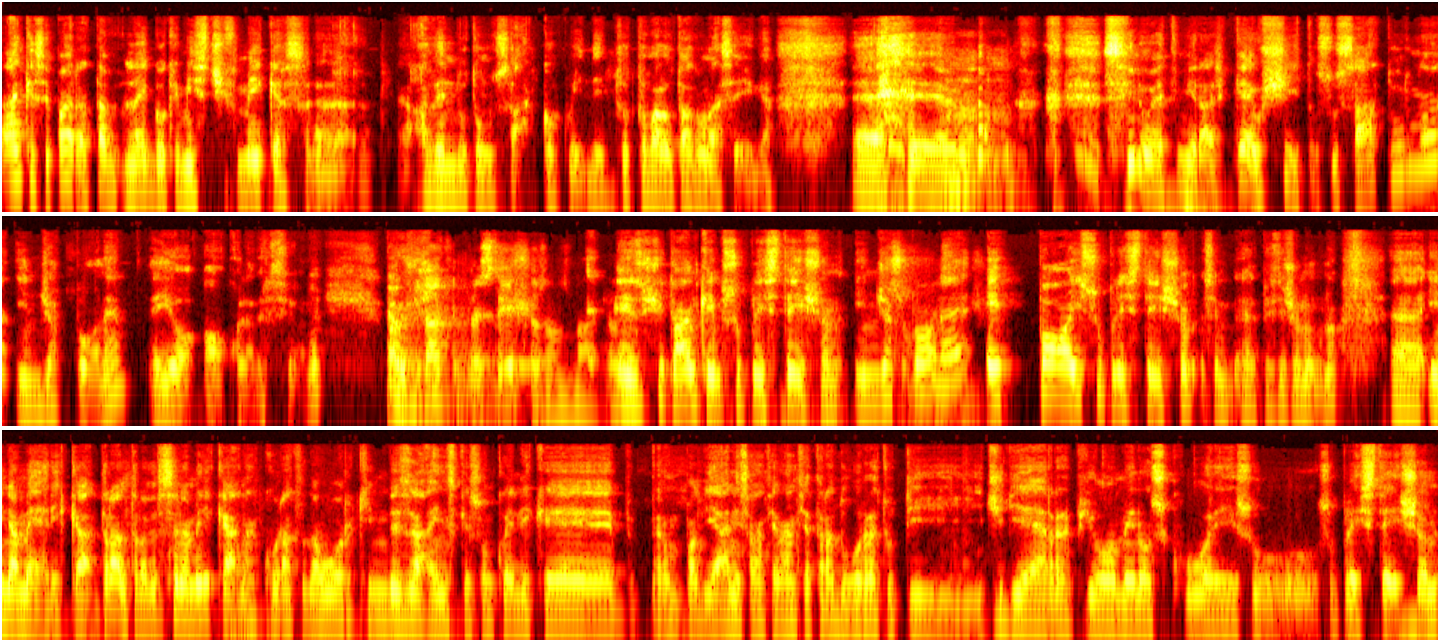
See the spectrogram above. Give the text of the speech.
anche se poi in realtà leggo che Mischief Makers eh, ha venduto un sacco, quindi sottovalutato una sega. Eh, Silhouette Mirage che è uscito su Saturn in Giappone e io ho quella versione. È uscito anche PlayStation, se non sbaglio. è uscito anche su PlayStation in Giappone e poi su PlayStation, sem- eh, PlayStation 1 eh, in America. Tra l'altro la versione americana curata da Working Designs, che sono quelli che per un po' di anni sono andati avanti a tradurre tutti i GDR più o meno oscuri su, su PlayStation,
